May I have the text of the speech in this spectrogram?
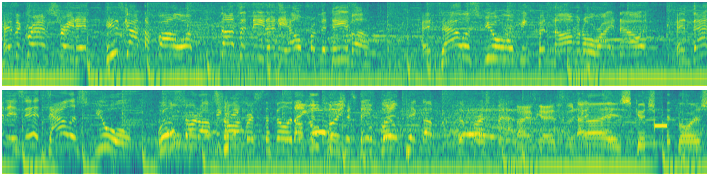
And the grab straight in, he's got the follow-up, doesn't need any help from the D.Va. And Dallas Fuel looking phenomenal right now. And that is it. Dallas Fuel will start off strong versus the Philadelphia Fusion. They will pick up the first match. Nice guys. Good Nice, good shit, boys.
